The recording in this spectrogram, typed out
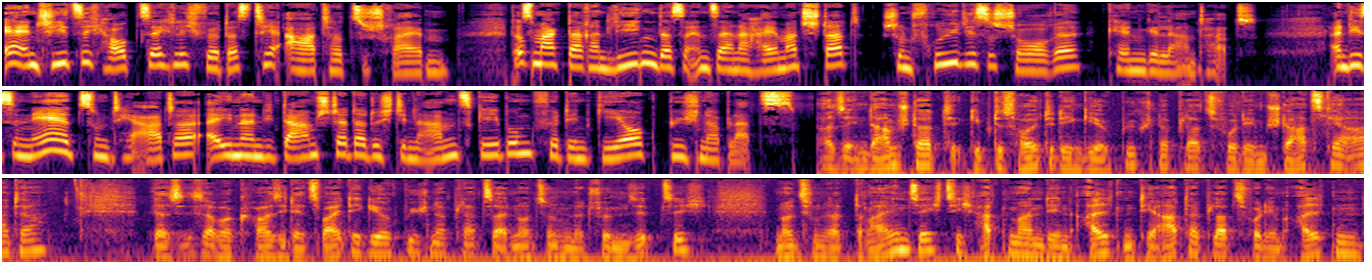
Er entschied sich hauptsächlich für das Theater zu schreiben. Das mag daran liegen, dass er in seiner Heimatstadt schon früh dieses Genre kennengelernt hat. An diese Nähe zum Theater erinnern die Darmstädter durch die Namensgebung für den Georg Büchner Platz. Also in Darmstadt gibt es heute den Georg Büchner Platz vor dem Staatstheater. Das ist aber quasi der zweite Georg Büchner Platz seit 1975. 1963 hat man den alten Theaterplatz vor dem alten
